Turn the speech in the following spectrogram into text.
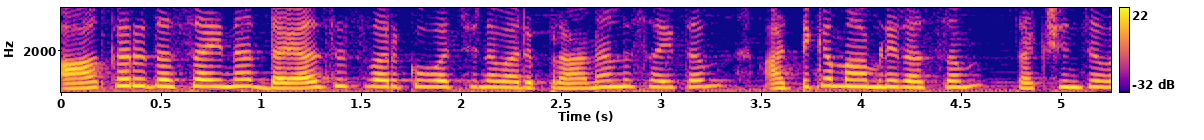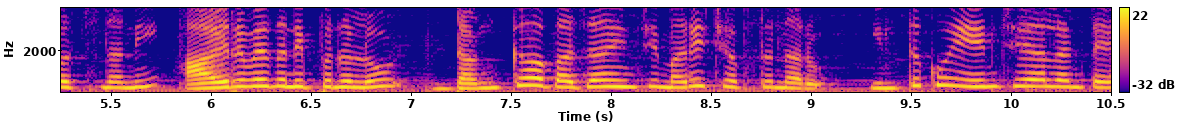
ఆఖరు దశ అయిన డయాలసిస్ వరకు వచ్చిన వారి ప్రాణాలను సైతం అట్టిక మామిడి రసం రక్షించవచ్చునని ఆయుర్వేద నిపుణులు డంకా బజాయించి మరీ చెప్తున్నారు. ఇంతకు ఏం చేయాలంటే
